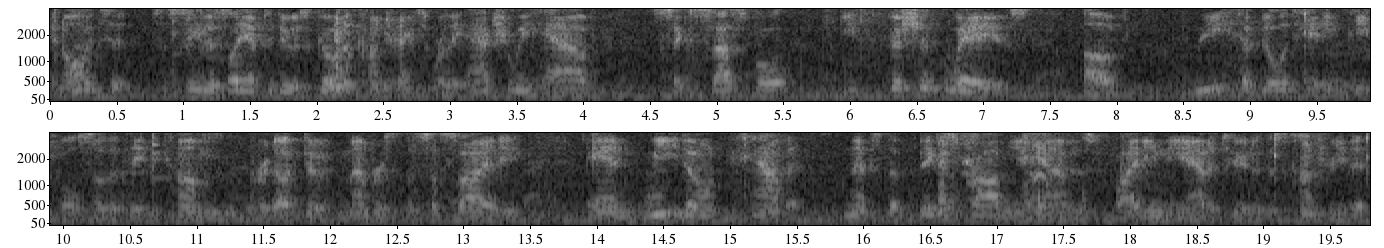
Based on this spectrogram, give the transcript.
In order to, to see this, all you have to do is go to countries where they actually have successful, efficient ways of rehabilitating people so that they become productive members of the society. And we don't have it. And that's the biggest problem you have is fighting the attitude of this country that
